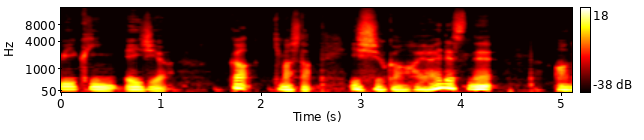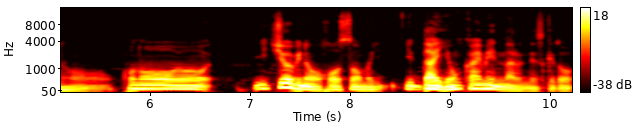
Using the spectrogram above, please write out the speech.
Week in Asia が来ました。一週間早いですね。あの、この日曜日の放送も第4回目になるんですけど、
